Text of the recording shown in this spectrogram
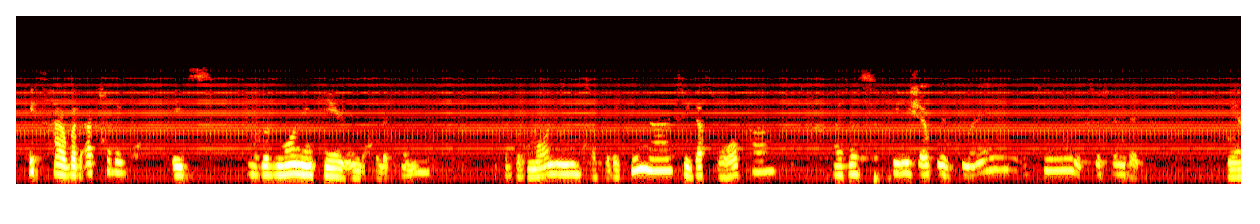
It's hard, but actually, it's good morning here in the Philippines. Good morning to Filipinas. We just woke up. I just finished up with my routine, especially like yeah,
